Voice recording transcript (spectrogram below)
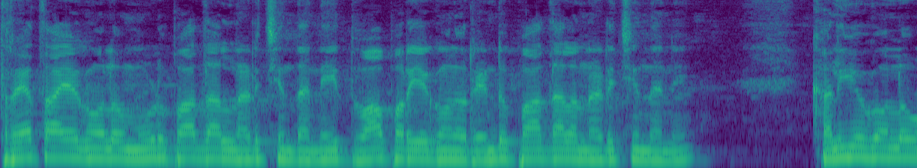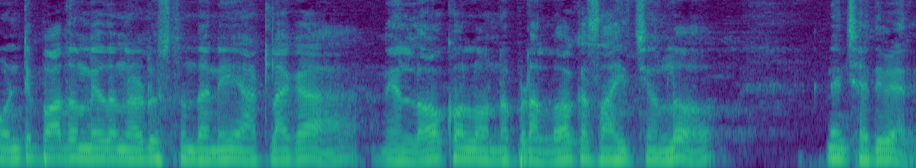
త్రేతాయుగంలో మూడు పాదాలు నడిచిందని ద్వాపర యుగంలో రెండు పాదాలు నడిచిందని కలియుగంలో ఒంటి పాదం మీద నడుస్తుందని అట్లాగా నేను లోకంలో ఉన్నప్పుడు ఆ లోక సాహిత్యంలో నేను చదివాను.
